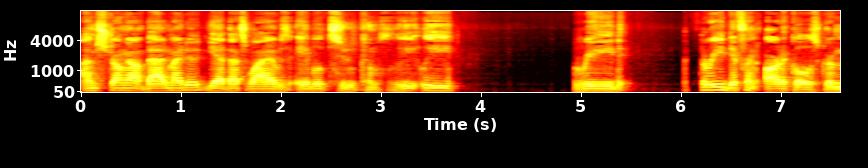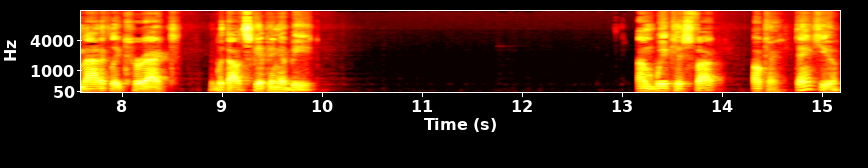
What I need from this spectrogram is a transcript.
I'm strung out bad, my dude. Yeah, that's why I was able to completely read three different articles grammatically correct without skipping a beat. I'm weak as fuck. Okay, thank you.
